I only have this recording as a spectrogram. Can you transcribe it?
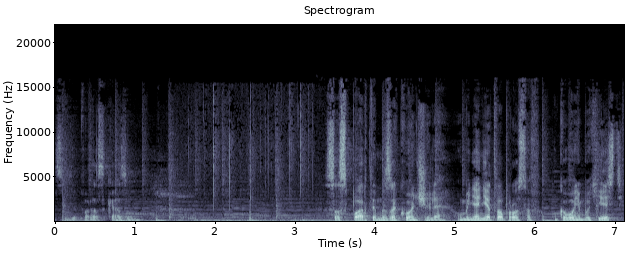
судя по рассказам. Со Спартой мы закончили. У меня нет вопросов. У кого-нибудь есть?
